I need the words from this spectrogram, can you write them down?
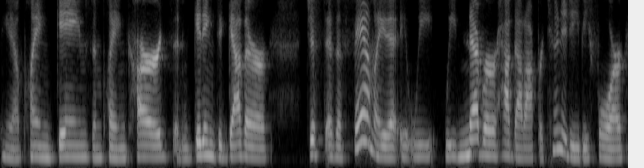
you know, playing games and playing cards and getting together just as a family that it, we we never had that opportunity before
